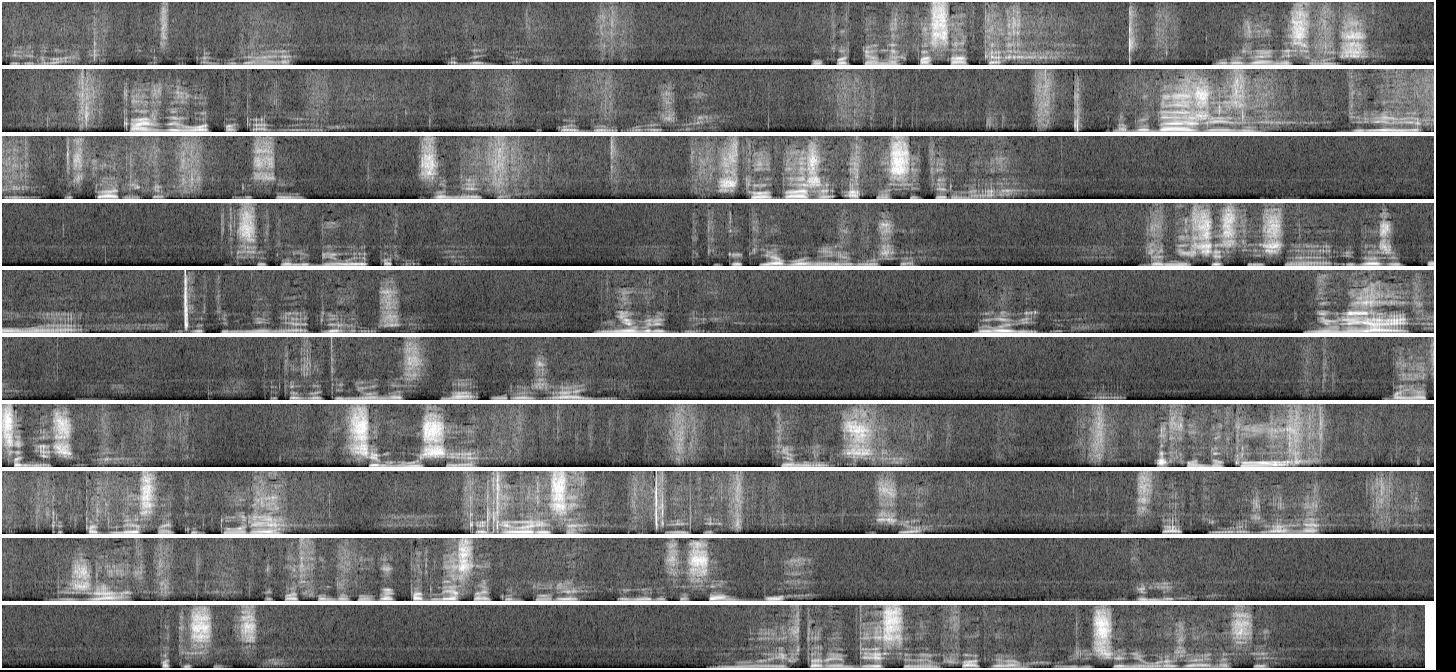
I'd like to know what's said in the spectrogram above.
перед вами. Сейчас мы так гуляя подойдем. В уплотненных посадках урожайность выше. Каждый год показываю, какой был урожай. Наблюдая жизнь деревьев и кустарников в лесу, заметил, что даже относительно светлолюбивые породы, такие как яблоня и груша, для них частичное и даже полное затемнение для груши не вредны. Было видео. Не влияет эта затененность на урожаи. Бояться нечего. Чем гуще, тем лучше. А фундуку, как подлесной культуре, как говорится, вот видите, еще остатки урожая лежат. Так вот, фундуку, как подлесной культуре, как говорится, сам Бог велел потесниться. Ну и вторым действенным фактором увеличения урожайности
